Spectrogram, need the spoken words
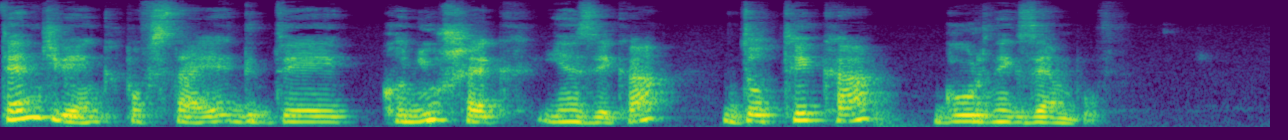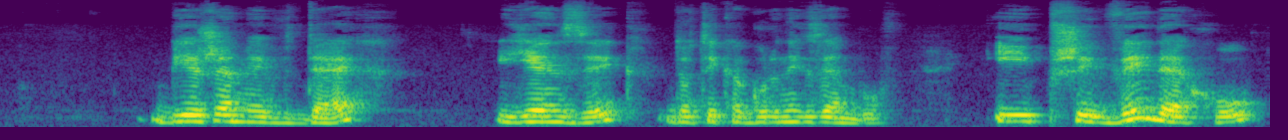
Ten dźwięk powstaje, gdy koniuszek języka dotyka górnych zębów. Bierzemy wdech, język dotyka górnych zębów i przy wydechu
